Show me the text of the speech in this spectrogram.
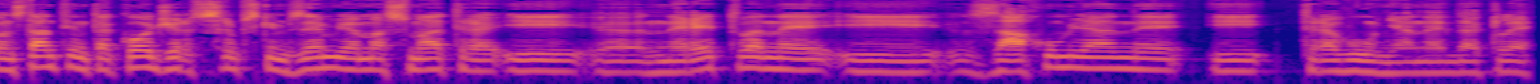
Konstantin također srpskim zemljama smatra i e, Neretvane i Zahumljane i Travunjane, dakle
